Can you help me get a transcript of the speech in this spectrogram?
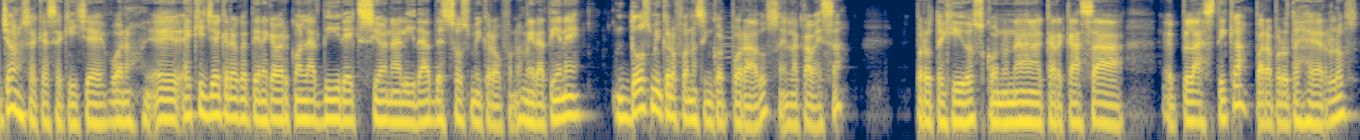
Yo no sé qué es XY. Bueno, eh, creo que tiene que ver con la direccionalidad de esos micrófonos. Mira, tiene dos micrófonos incorporados en la cabeza, protegidos con una carcasa eh, plástica para protegerlos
